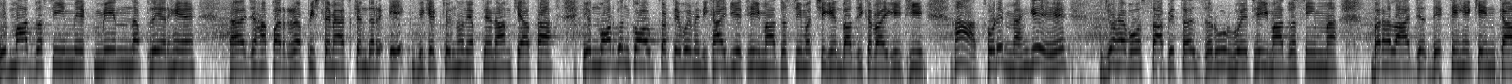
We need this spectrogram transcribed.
इमाद वसीम एक मेन प्लेयर हैं जहाँ पर पिछले मैच के अंदर एक विकेट को इन्होंने अपने नाम किया था। इन मॉर्गन को आउट करते हुए मैं दिखाई दिए थे इमाद वसीम अच्छी गेंदबाजी करवाई गई थी। हाँ थोड़े महँगे जो है वो साबित ज़रूर हुए थे इमाद वसीम। बहरहाल आज देखते हैं कि इनका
